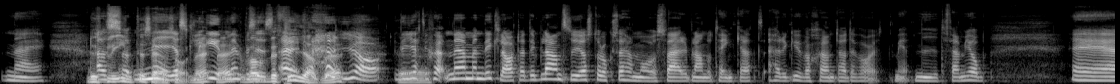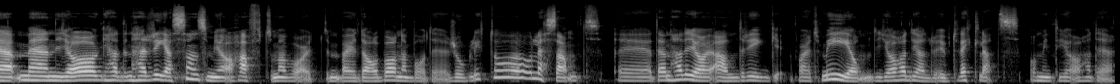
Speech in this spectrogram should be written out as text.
Nej. Du skulle alltså, inte säga nej, jag så? Skulle nej, in, nej, precis. Befriande. ja, det är eh. jätteskönt. Nej, men det är klart att ibland så jag står också hemma och svär ibland och tänker att herregud vad skönt det hade varit med ett 9-5 jobb. Eh, men jag hade den här resan som jag har haft som har varit en berg och både roligt och, och ledsamt. Eh, den hade jag aldrig varit med om. Jag hade ju aldrig utvecklats om inte jag hade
